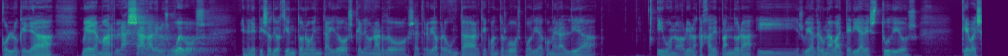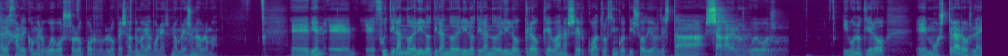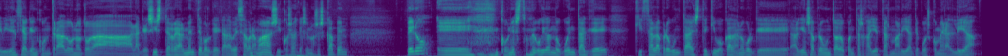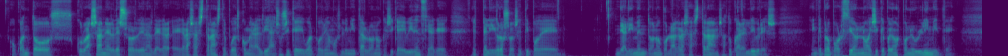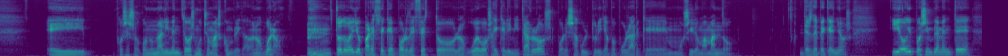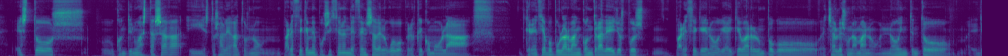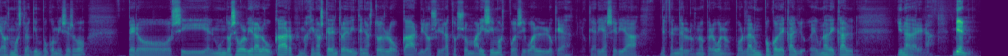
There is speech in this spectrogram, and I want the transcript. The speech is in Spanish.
con lo que ya voy a llamar la saga de los huevos. En el episodio 192, que Leonardo se atrevió a preguntar que cuántos huevos podía comer al día. Y bueno, abrió la caja de Pandora y os voy a dar una batería de estudios que vais a dejar de comer huevos solo por lo pesado que me voy a poner. No, hombre, es una broma. Eh, bien, eh, eh, fui tirando del hilo, tirando del hilo, tirando del hilo. Creo que van a ser cuatro o cinco episodios de esta saga de los huevos. Y bueno, quiero mostraros la evidencia que he encontrado, no toda la que existe realmente, porque cada vez habrá más y cosas que se nos escapen. Pero con esto me voy dando cuenta que quizá la pregunta esté equivocada, ¿no? Porque alguien se ha preguntado cuántas galletas María te puedes comer al día o cuántos croissants de esos de grasas trans te puedes comer al día. Eso sí que igual podríamos limitarlo, ¿no? Que sí que hay evidencia que es peligroso ese tipo de, de alimento, ¿no? Por las grasas trans, azúcares libres. ¿En qué proporción, no? Ahí sí que podríamos poner un límite. Y pues eso, con un alimento es mucho más complicado, ¿no? Bueno, Todo ello parece que por defecto los huevos hay que limitarlos por esa culturilla popular que hemos ido mamando desde pequeños y hoy pues simplemente estos continúa esta saga y estos alegatos, ¿no? Parece que me posiciono en defensa del huevo, pero es que como la creencia popular va en contra de ellos, pues parece que no, que hay que barrer un poco, echarles una mano. No intento, ya os muestro aquí un poco mi sesgo, pero si el mundo se volviera low carb, imaginaos que dentro de 20 años todo es low carb y los hidratos son malísimos, pues igual lo que, lo que haría sería defenderlos, ¿no? Pero bueno, por dar un poco de cal, eh, una de cal y una de arena. Bien,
